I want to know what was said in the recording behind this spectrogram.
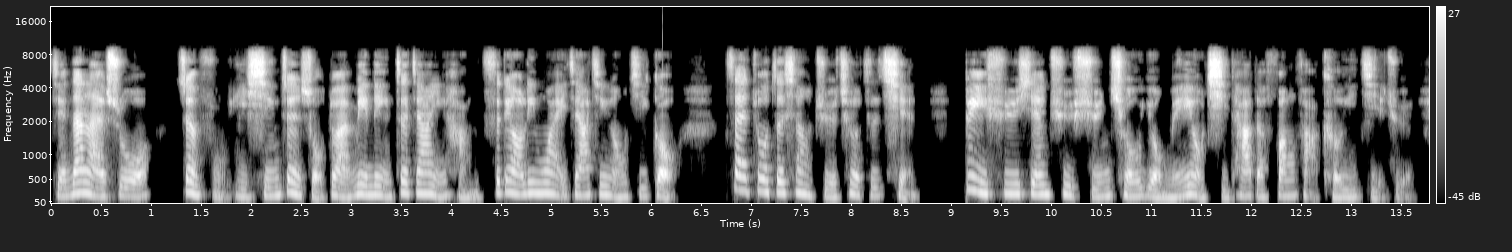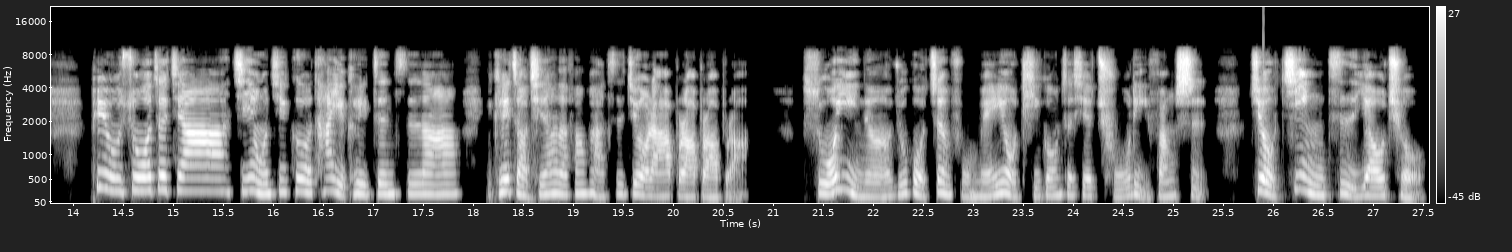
简单来说，政府以行政手段命令这家银行吃掉另外一家金融机构。在做这项决策之前，必须先去寻求有没有其他的方法可以解决。譬如说，这家金融机构它也可以增资啦，也可以找其他的方法自救啦，布拉布拉布拉。所以呢，如果政府没有提供这些处理方式，就径自要求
